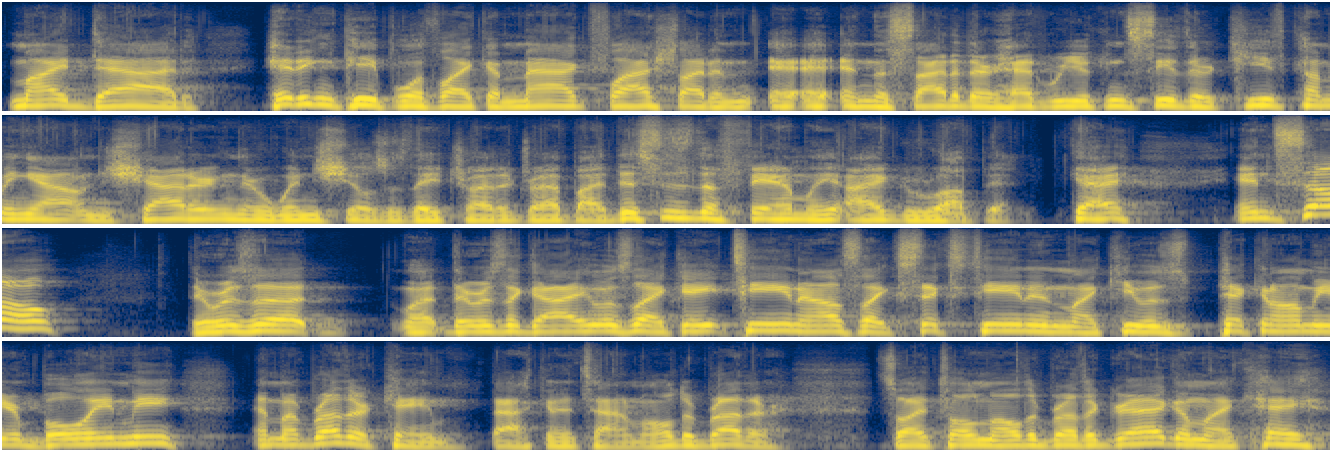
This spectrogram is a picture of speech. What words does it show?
my dad hitting people with like a mag flashlight in, in the side of their head where you can see their teeth coming out and shattering their windshields as they try to drive by. This is the family I grew up in, okay? And so there was a there was a guy who was like 18, I was like 16, and like he was picking on me or bullying me. And my brother came back into town, my older brother. So I told my older brother Greg, I'm like, hey,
